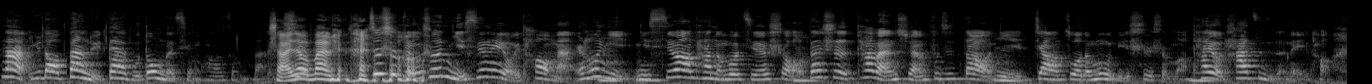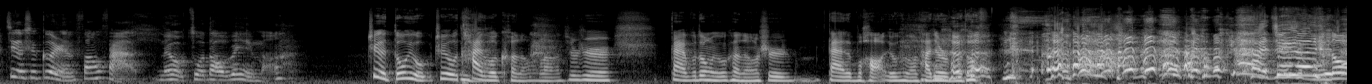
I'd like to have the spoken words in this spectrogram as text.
那遇到伴侣带不动的情况怎么办？啥叫伴侣带？就是比如说你心里有一套嘛，然后你你希望他能够接受，但是他完全不知道你这样做的目的是什么，他有他自己的那一套，这个是个人方法没有做到位吗？这个都有，这有太多可能了，就是带不动，有可能是带的不好，有可能他就是不动。这个不动，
